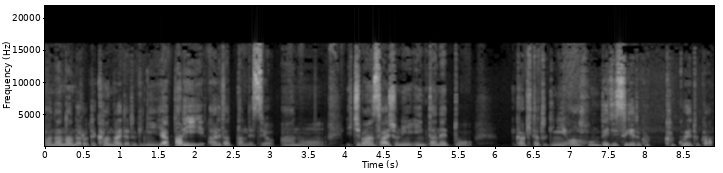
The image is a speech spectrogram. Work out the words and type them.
まあ、何なんだろうって考えた時にやっぱりあれだったんですよあの一番最初にインターネットが来た時にあホームページすげえとかかっこええとか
